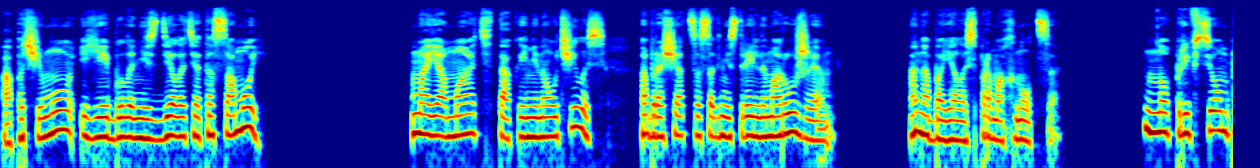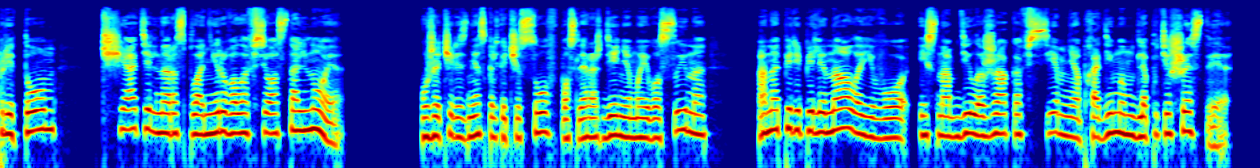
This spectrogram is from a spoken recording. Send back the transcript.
А почему ей было не сделать это самой? Моя мать так и не научилась обращаться с огнестрельным оружием. Она боялась промахнуться. Но при всем при том тщательно распланировала все остальное. Уже через несколько часов после рождения моего сына она перепеленала его и снабдила Жака всем необходимым для путешествия.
